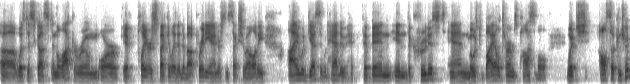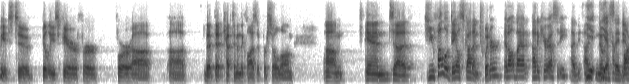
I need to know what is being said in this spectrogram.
uh, was discussed in the locker room, or if players speculated about Brady Anderson's sexuality, I would guess it would had to have been in the crudest and most vile terms possible, which also contributes to Billy's fear for for uh, uh, that that kept him in the closet for so long. Um, and uh, do you follow Dale Scott on Twitter at all? By out of curiosity, I, I yes, I do.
